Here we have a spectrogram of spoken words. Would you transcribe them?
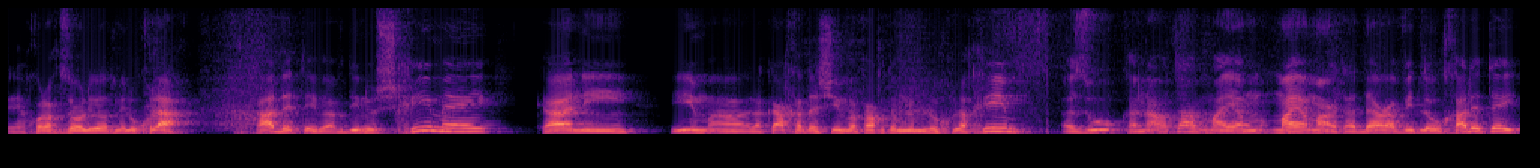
יכול לחזור להיות מלוכלך. חדתי ועבדינו שכימי, כעני. אם לקח חדשים והפך אותם למלוכלכים, אז הוא קנה אותם, מה אמרת? הדר אביד לא חדתי,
